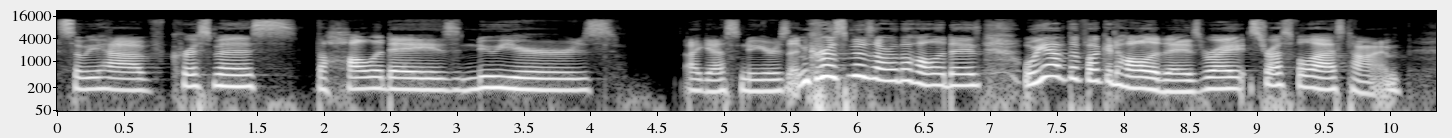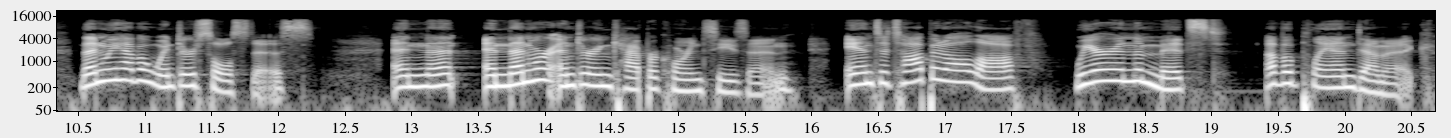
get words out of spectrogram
So we have Christmas, the holidays, New Year's. I guess New Year's and Christmas are the holidays. We have the fucking holidays, right? Stressful ass time. Then we have a winter solstice. And then and then we're entering Capricorn season. And to top it all off, we are in the midst of a pandemic.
